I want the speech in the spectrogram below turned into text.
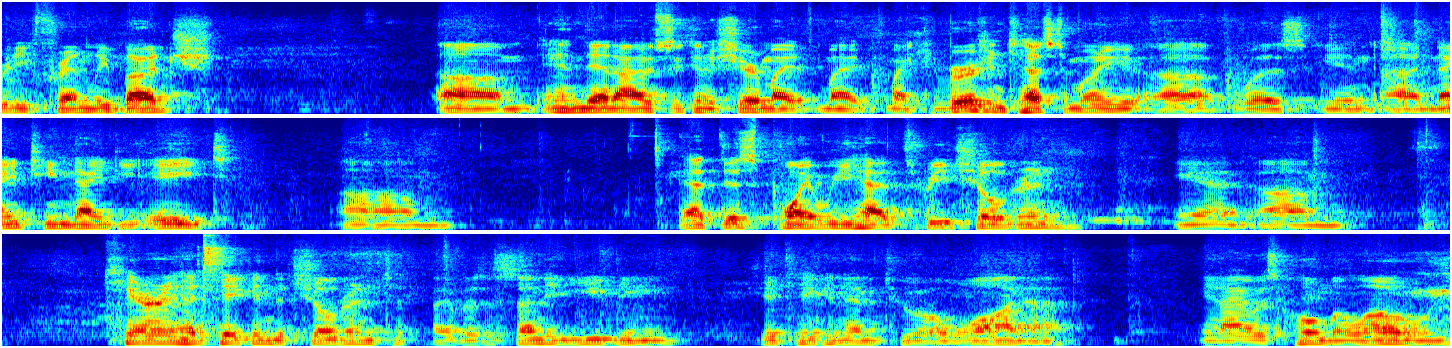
pretty friendly bunch. Um, and then I was just going to share my, my, my conversion testimony uh, was in uh, 1998. Um, at this point, we had three children, and um, Karen had taken the children, to, it was a Sunday evening, she had taken them to Awana, and I was home alone,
